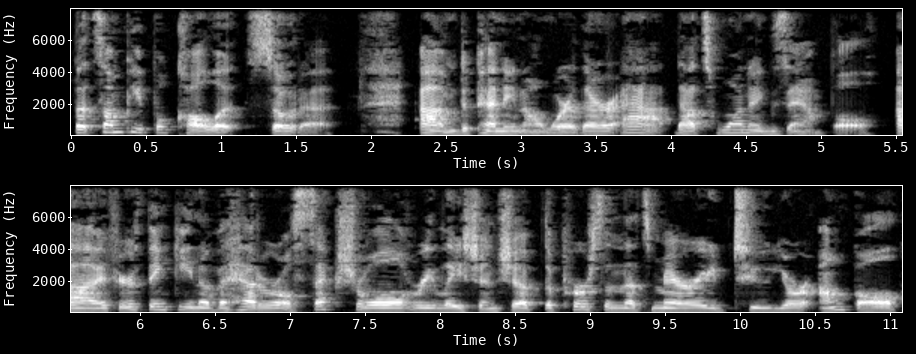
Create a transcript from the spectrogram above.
but some people call it soda. Um, depending on where they're at. That's one example. Uh, if you're thinking of a heterosexual relationship, the person that's married to your uncle,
